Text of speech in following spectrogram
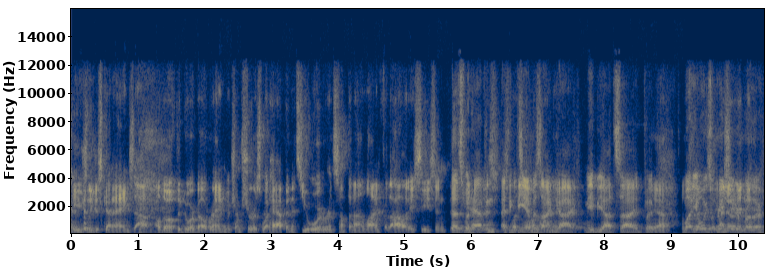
he usually just kind of hangs out. Although if the doorbell rang, which I'm sure is what happened, it's you ordering something online for the holiday season. That's what happened. I think the Amazon guy may be outside, but yeah, money always appreciate it, brother.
